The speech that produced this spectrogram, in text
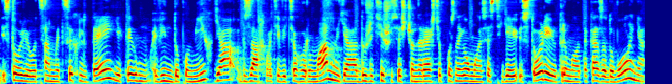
історію от саме цих людей, яким він допоміг. Я в захваті від цього роману. Я дуже тішуся, що нарешті познайомилася з цією історією, отримала таке задоволення.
